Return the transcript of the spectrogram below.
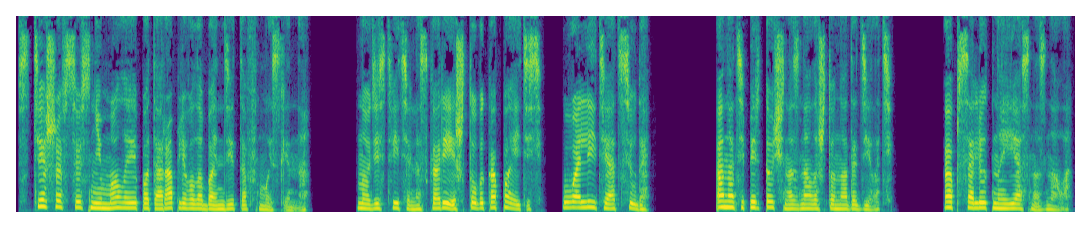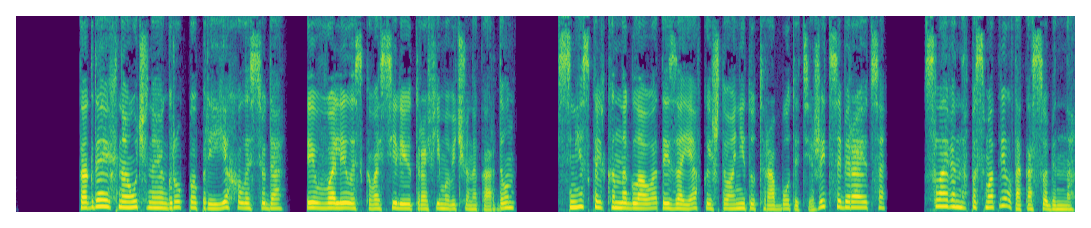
Стеша все снимала и поторапливала бандитов мысленно. «Но действительно, скорее, что вы копаетесь? Валите отсюда!» Она теперь точно знала, что надо делать абсолютно ясно знала. Когда их научная группа приехала сюда и ввалилась к Василию Трофимовичу на кордон с несколько нагловатой заявкой, что они тут работать и жить собираются, Славин посмотрел так особенно,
